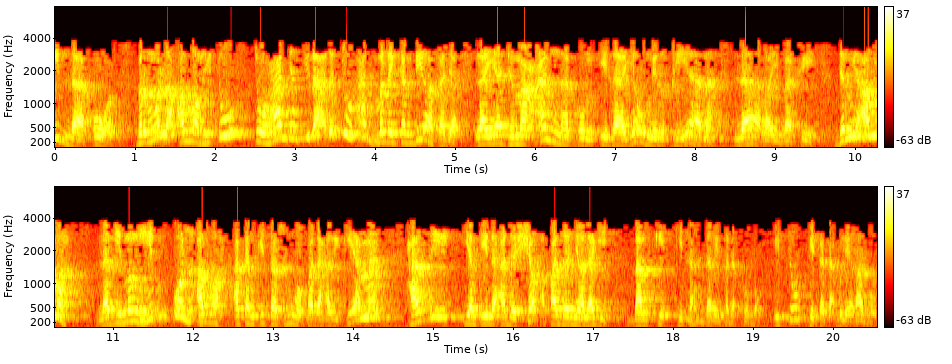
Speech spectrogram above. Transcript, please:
illa huwa. Bermula Allah itu Tuhan yang tidak ada Tuhan melainkan Dia saja. La yajma'annakum ila yaumil qiyamah la raiba fi. Demi Allah lagi menghimpun Allah akan kita semua pada hari kiamat, hari yang tidak ada syak padanya lagi bangkit kita daripada kubur. Itu kita tak boleh ragu.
